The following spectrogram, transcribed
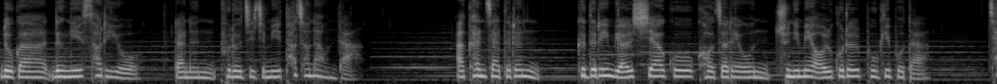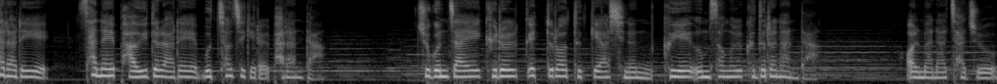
누가 능히 서리요 라는 부르짖음이 터져나온다. 악한 자들은 그들이 멸시하고 거절해온 주님의 얼굴을 보기보다 차라리 산의 바위들 아래 묻혀지기를 바란다. 죽은 자의 귀를 꿰뚫어 듣게 하시는 그의 음성을 그들은 안다. 얼마나 자주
